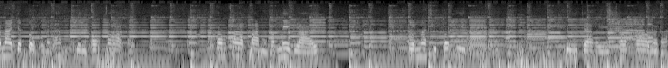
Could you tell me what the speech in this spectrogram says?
ก็น่าจะตกนะคะเบิ่งท้องฟ้าค่ะท้องฟ้าต่ำกับเมฆหลายฝนน่าจะตกอีก ดูจากไอ้คร่าวๆนะคะ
